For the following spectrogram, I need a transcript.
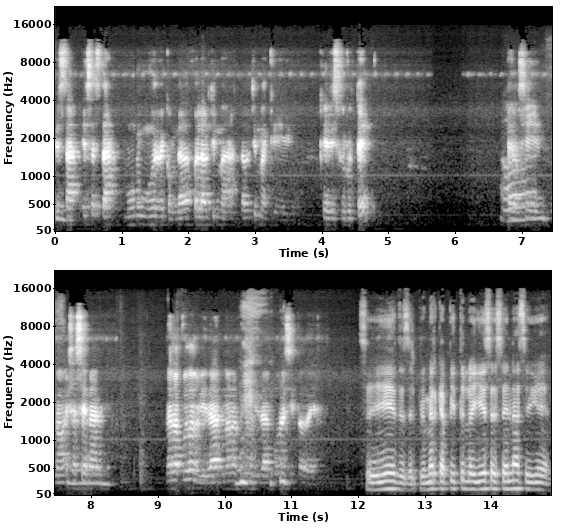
esa, esa está muy, muy recomendada. Fue la última, la última que, que disfruté. Pero sí, no, esa sí. escena no la pude olvidar, no la pude olvidar, pobrecito de él. Sí, desde el primer capítulo y esa escena sigue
